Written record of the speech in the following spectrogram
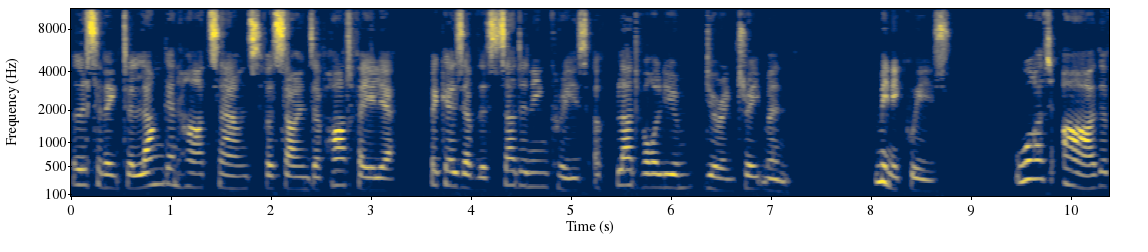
listening to lung and heart sounds for signs of heart failure because of the sudden increase of blood volume during treatment. Mini quiz. What are the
